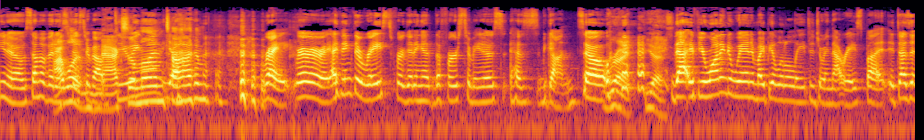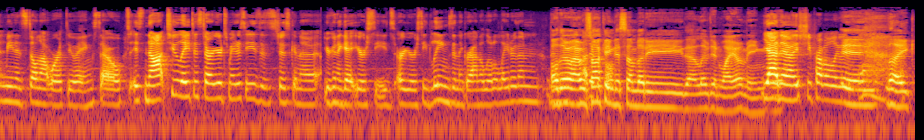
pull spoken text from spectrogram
you know, some of it is just about maximum doing one. time. Yeah. right, right, right, right. I think the race for getting it, the first tomatoes has begun. So, right, yes. that if you're wanting to win, it might be a little late to join that race, but it doesn't mean it's still not worth doing. So, it's not too late to start your tomato seeds. It's just gonna you're gonna get your seeds or your seedlings in the ground a little later than. than Although I was talking people. to somebody that lived in Wyoming. Yeah, no, she probably would. and like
